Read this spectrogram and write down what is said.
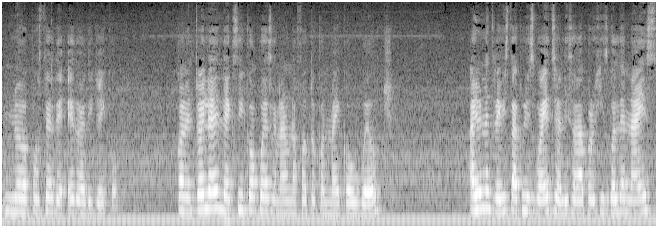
nuevo póster de Edward y Jacob. Con el Twilight Lexicon puedes ganar una foto con Michael Welch. Hay una entrevista a Chris White realizada por His Golden Eyes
